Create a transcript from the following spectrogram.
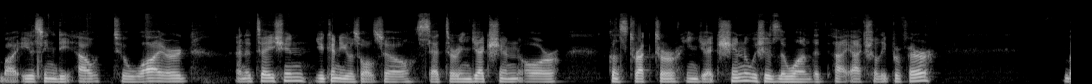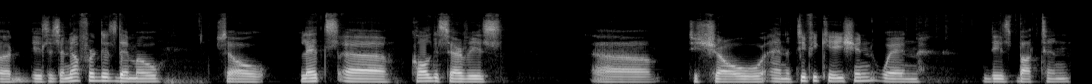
by using the out to wired annotation. You can use also setter injection or constructor injection, which is the one that I actually prefer but this is enough for this demo so let's uh, call the service uh, to show a notification when this button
